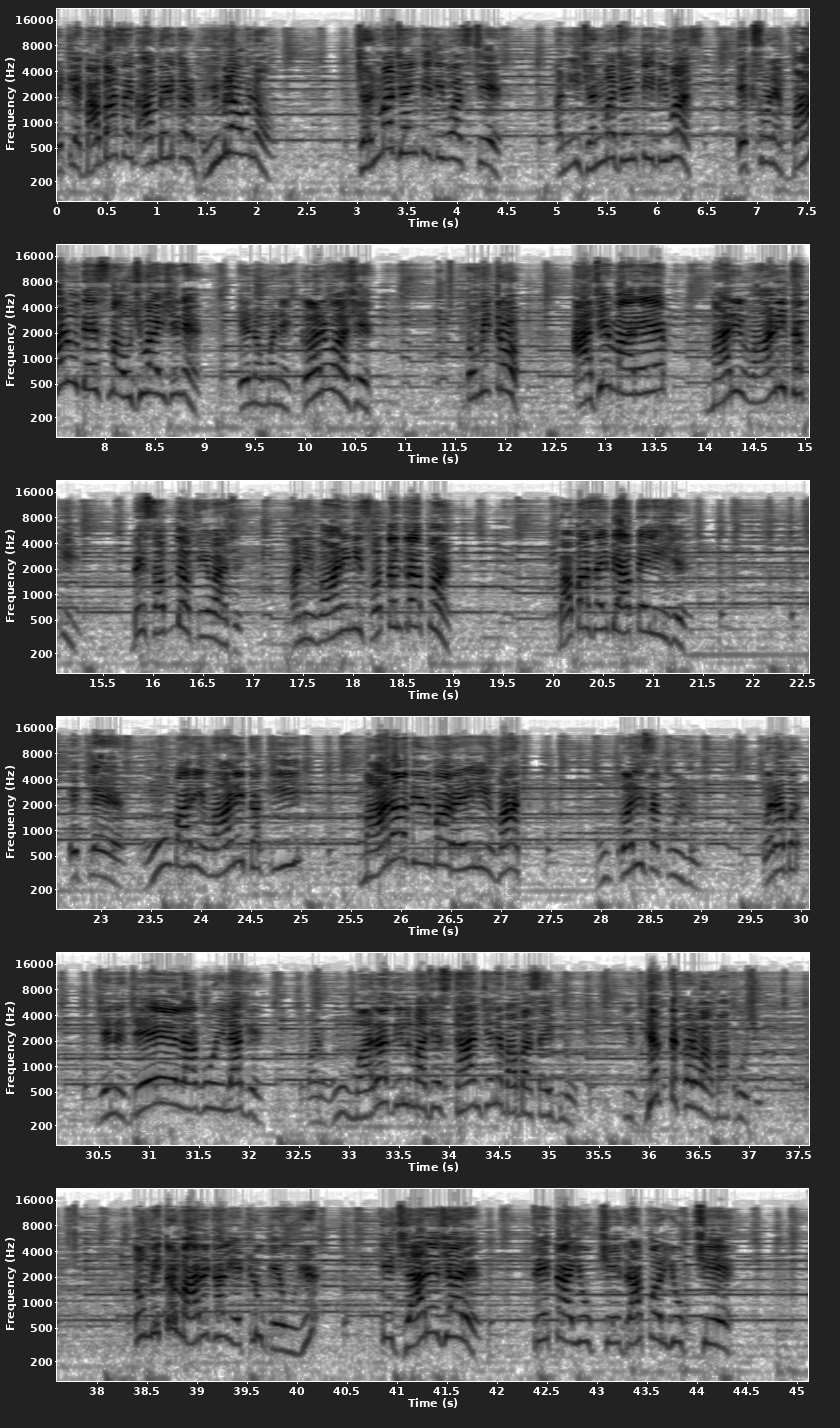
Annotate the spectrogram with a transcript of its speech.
એટલે બાબા સાહેબ આંબેડકર ભીમરાવનો જન્મ જયંતિ દિવસ છે. અને એ જન્મ જયંતિ દિવસ એકસો ને બાણું દેશમાં ઉજવાય છે ને, એનો મને ગર્વ છે. તો મિત્રો, આજે મારે મારી વાણી થકી બે શબ્દ કેવા છે. અને વાણીની સ્વતંત્રતા પણ બાબા સાહેબે આપેલી છે. એટલે હું મારી વાણી થકી મારા દિલમાં રહેલી વાત હું કરી શકું છું. બરાબર? જેને જે લાગુ એ લાગે. પણ હું મારા દિલમાં જે સ્થાન છે ને બાબા સાહેબનું એ વ્યક્ત કરવા માંગુ છું. તો મિત્ર, મારે ખાલી એટલું કેવું છે કે જ્યારે જ્યારે ત્રેતા યુગ છે, દ્રાપર યુગ છે,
